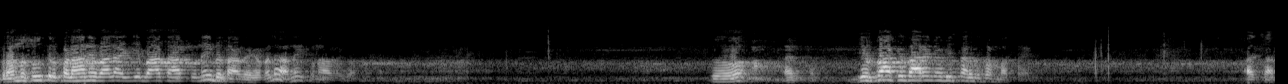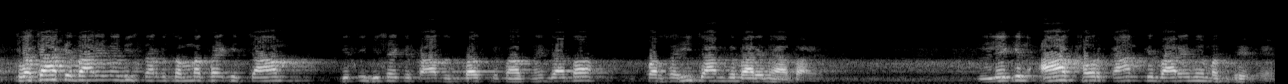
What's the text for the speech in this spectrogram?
ब्रह्मसूत्र पढ़ाने वाला ये बात आपको नहीं बता देगा बोला नहीं सुनावेगा। तो अच्छा जिह्वा के बारे में भी सर्वसम्मत है। अच्छा त्वचा के बारे में भी सर्वसम्मत है कि चाम किसी विषय के पास स्पर्श के पास नहीं जाता, स्पर्श ही चाम के बारे में आता है। लेकिन आँख और कान के बारे में मतभेद है।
